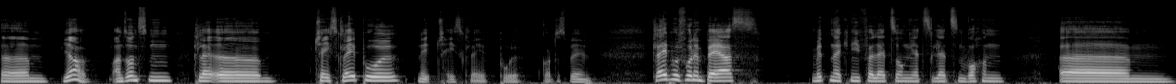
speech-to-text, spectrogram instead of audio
Ähm, ja, ansonsten Cla äh, Chase Claypool, nee, Chase Claypool, Gottes Willen. Claypool vor den Bears mit einer Knieverletzung jetzt die letzten Wochen. Ähm,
